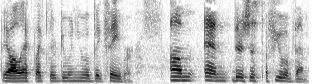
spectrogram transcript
they all act like they're doing you a big favor. Um, and there's just a few of them.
